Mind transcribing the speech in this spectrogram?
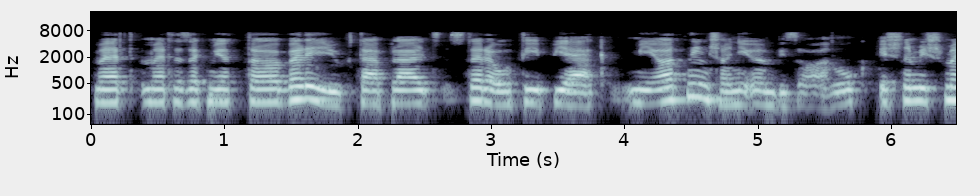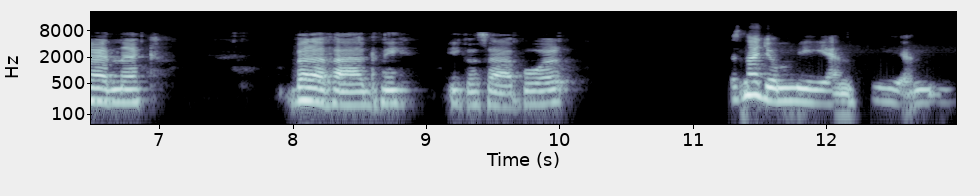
mert, mert ezek miatt a beléjük táplált sztereotípiák miatt nincs annyi önbizalmuk, és nem ismernek belevágni igazából. Ez nagyon mélyen, mélyen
